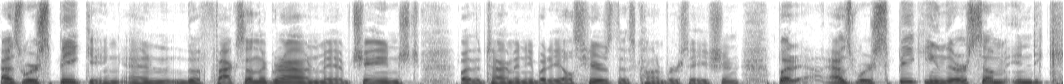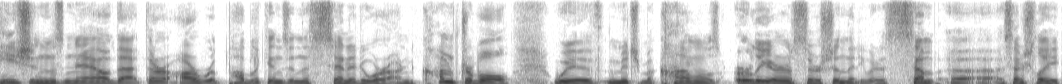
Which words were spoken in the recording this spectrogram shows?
as we're speaking, and the facts on the ground may have changed by the time anybody else hears this conversation, but as we're speaking, there are some indications now that there are Republicans in the Senate who are uncomfortable with Mitch McConnell's earlier assertion that he would uh, essentially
